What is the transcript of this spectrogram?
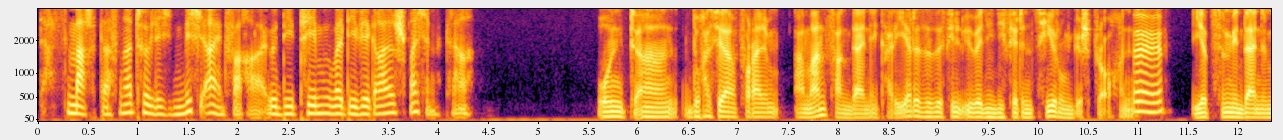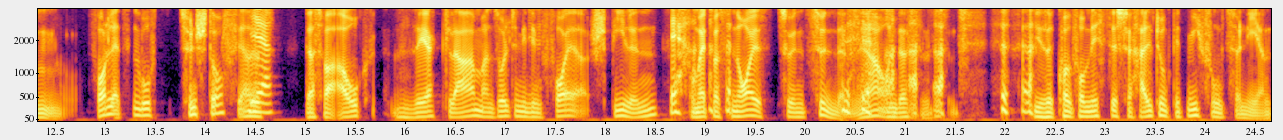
Das macht das natürlich nicht einfacher über die Themen, über die wir gerade sprechen, klar. Und äh, du hast ja vor allem am Anfang deiner Karriere sehr, sehr viel über die Differenzierung gesprochen. Mhm. Jetzt mit deinem vorletzten Buch Zündstoff, ja, das yeah. Das war auch sehr klar, man sollte mit dem Feuer spielen, ja. um etwas Neues zu entzünden. Ja, und das ist, diese konformistische Haltung wird nie funktionieren.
